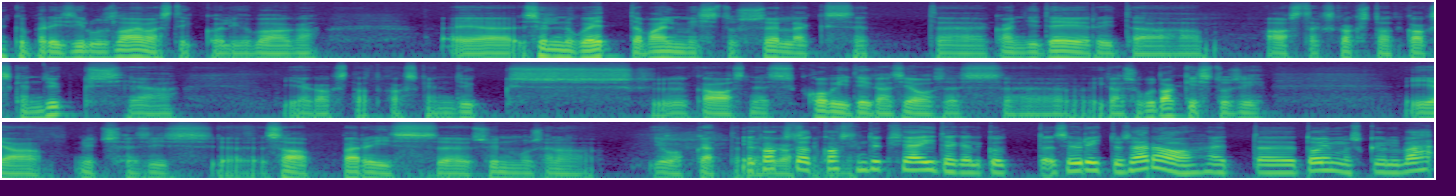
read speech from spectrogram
ikka päris ilus laevastik oli juba, aga see oli nagu ettevalmistus selleks, et äh, kandideerida aastaks kaks tuhat kakskümmend üks ja ja kaks tuhat kakskümmend üks kaasnes Covidiga seoses äh, igasugu takistusi ja nüüd see siis äh, saab päris äh, sündmusena jõuab kätte. ja kaks tuhat kakskümmend üks jäi tegelikult see üritus ära, et äh, toimus küll vä-,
